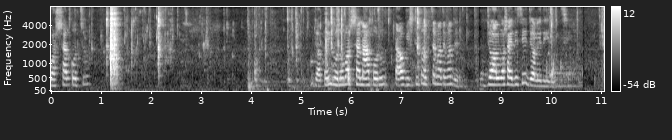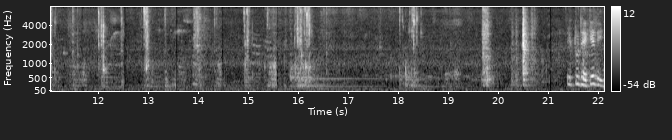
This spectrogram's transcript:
বর্ষার কচু। যতই ঘন বর্ষা না পড়ুক তাও বৃষ্টি তো হচ্ছে মাঝে মাঝে। জল বসাই দিছি, জলে দিয়ে দিচ্ছি। একটু ঢেকে দিই।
